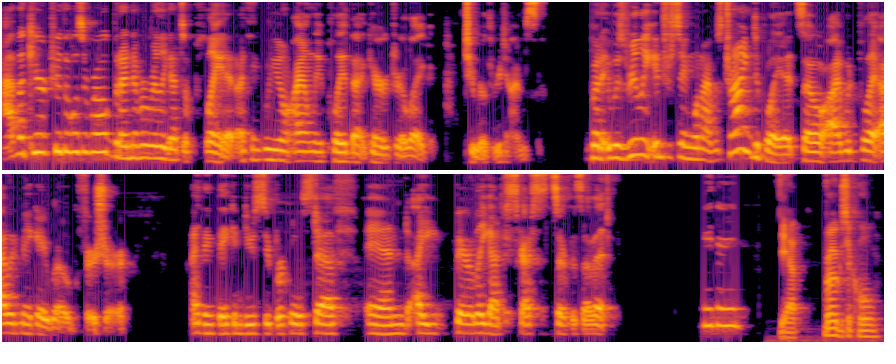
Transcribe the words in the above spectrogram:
have a character that was a rogue, but I never really got to play it. I think we I only played that character like two or three times. But it was really interesting when I was trying to play it, so I would play I would make a rogue for sure. I think they can do super cool stuff, and I barely got to scratch the surface of it. Nathan? Yeah, rogues are cool.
